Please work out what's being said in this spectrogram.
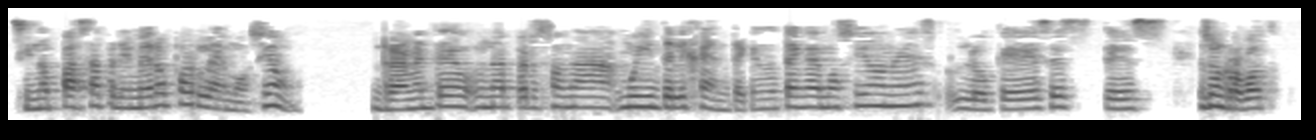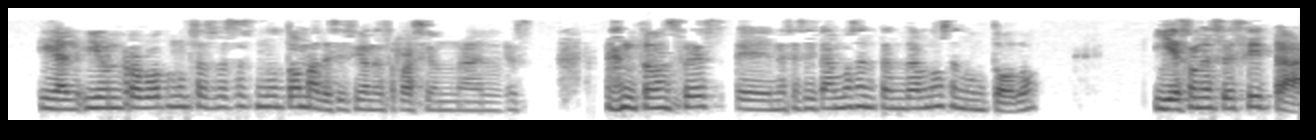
si no pasa primero por la emoción. Realmente una persona muy inteligente que no tenga emociones, lo que es es, es, es un robot. Y, y, un robot muchas veces no toma decisiones racionales. Entonces, eh, necesitamos entendernos en un todo. Y eso necesita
